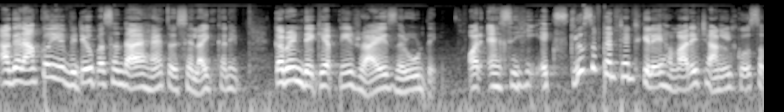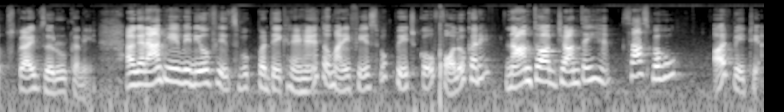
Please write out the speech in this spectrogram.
अगर आपको ये वीडियो पसंद आया है तो इसे लाइक करें कमेंट देके अपनी राय ज़रूर दें, और ऐसे ही एक्सक्लूसिव कंटेंट के लिए हमारे चैनल को सब्सक्राइब ज़रूर करें। अगर आप ये वीडियो फेसबुक पर देख रहे हैं तो हमारे फेसबुक पेज को फॉलो करें। नाम तो आप जानते ही हैं, सास बहू और बेटियाँ।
